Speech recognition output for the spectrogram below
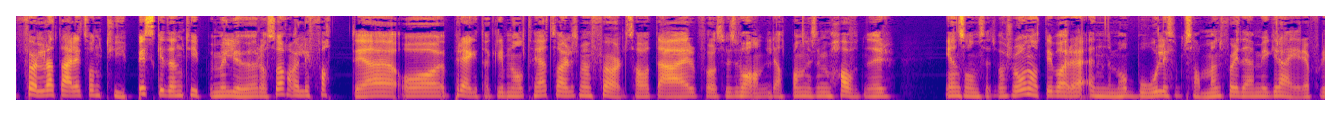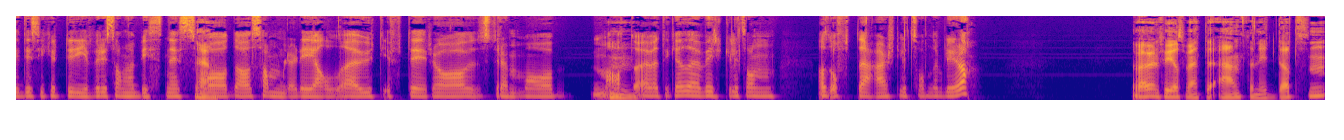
Føler at det er litt sånn typisk i den type miljøer også. Veldig fattige og preget av kriminalitet, så har jeg liksom en følelse av at det er forholdsvis vanlig at man liksom havner i en sånn situasjon, at de bare ender med å bo liksom sammen fordi det er mye greiere, fordi de sikkert driver i samme business, Ja. og da samler de alle utgifter og strøm og mat Mm. og jeg vet ikke, det virker litt sånn at ofte er litt sånn det blir, da. Det var jo en fyr som heter Anthony Dudson,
